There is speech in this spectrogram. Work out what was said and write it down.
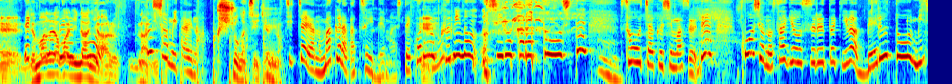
えーで真ん中に何ある？クッションみたいな。クッションがついてるの、ちっちゃいあの枕がついてまして、これを首の後ろから通して装着します。で、高所の作業をするときは、ベルトを短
